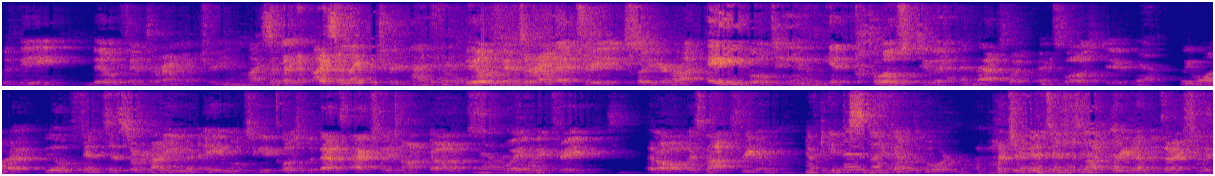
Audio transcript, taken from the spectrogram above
would be build a fence around that tree. Mm-hmm. Isolate, isolate the tree. Isolate. Build a fence around that tree so you're not able to even get close to it. And that's what fence laws do. Yeah. We want to build fences so we're not even able to get close, but that's actually not God's No, that's way of right. victory at all. It's not freedom. You have to get the No, it's snake out of the garden. A bunch of fences is not freedom, it's actually.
